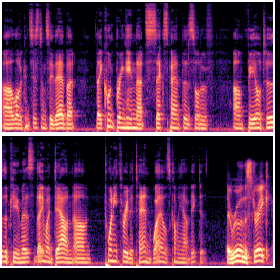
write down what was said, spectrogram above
uh, a lot of consistency there, but they couldn't bring in that Sex Panthers sort of um, feel to the Pumas. They went down um, 23 to 10. Wales coming out victors. They ruined the streak.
